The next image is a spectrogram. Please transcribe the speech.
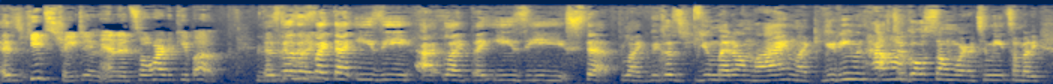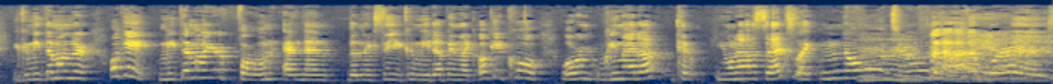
It's- it keeps changing, and it's so hard to keep up. It's because it's like that easy, uh, like the easy step, like because you met online, like you didn't even have Uh-huh. to go somewhere to meet somebody. You can meet them on their, okay, meet them on your phone, and then the next day you can meet up and like, okay, cool. Well, we're- we met up. Can, you want to have sex? Like, no, dude, how it Yeah. works.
